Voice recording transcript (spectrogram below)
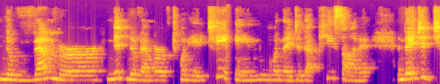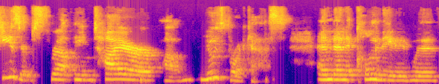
November, mid November of 2018 when they did that piece on it. And they did teasers throughout the entire um, news broadcast. And then it culminated with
